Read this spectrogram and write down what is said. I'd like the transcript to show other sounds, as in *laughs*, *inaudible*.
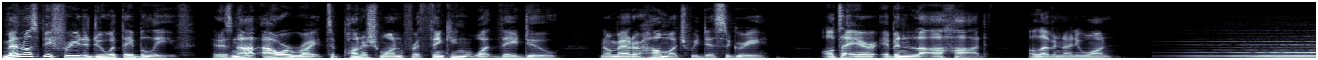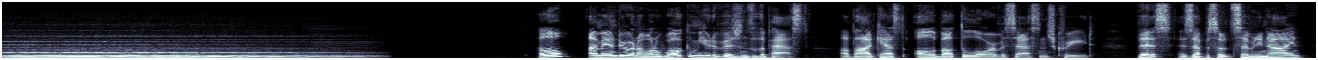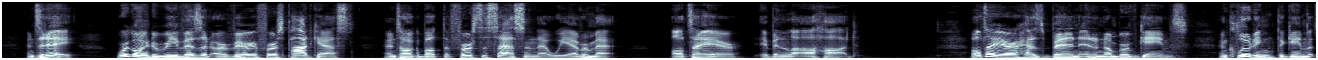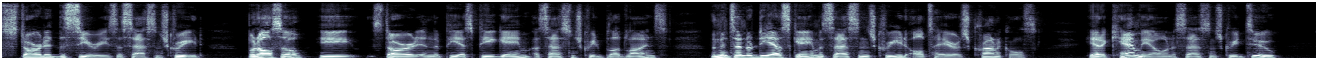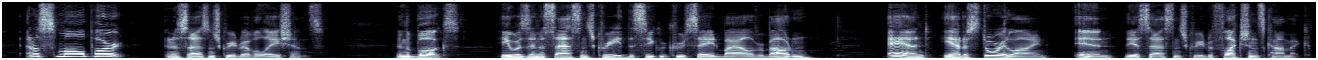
Men must be free to do what they believe. It is not our right to punish one for thinking what they do, no matter how much we disagree. Altair ibn La'ahad, 1191. Hello, I'm Andrew, and I want to welcome you to Visions of the Past, a podcast all about the lore of Assassin's Creed. This is episode 79, and today we're going to revisit our very first podcast and talk about the first assassin that we ever met, Altair ibn La'ahad. Altair has been in a number of games, including the game that started the series Assassin's Creed, but also he starred in the PSP game Assassin's Creed Bloodlines, the Nintendo DS game Assassin's Creed Altair's Chronicles. He had a cameo in Assassin's Creed 2, and a small part in Assassin's Creed Revelations. In the books, he was in Assassin's Creed The Secret Crusade by Oliver Bowden, and he had a storyline in the Assassin's Creed Reflections comic.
